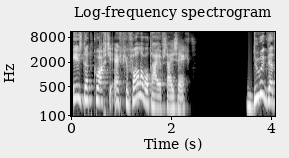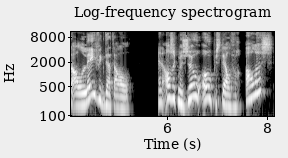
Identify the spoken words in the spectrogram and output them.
Is dat kwartje echt gevallen wat hij of zij zegt? Doe ik dat al? Leef ik dat al? En als ik me zo openstel voor alles,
